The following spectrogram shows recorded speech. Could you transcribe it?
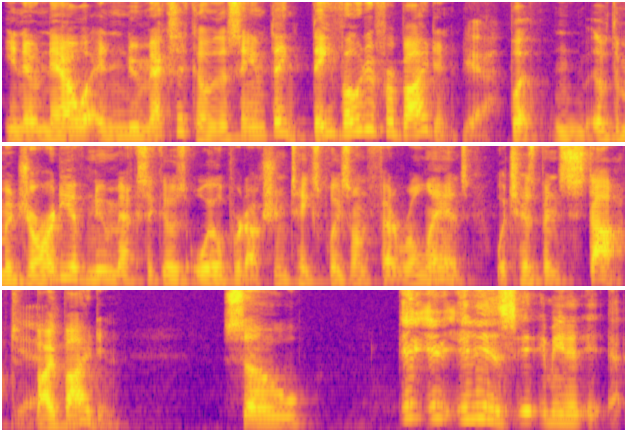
you know now in New Mexico the same thing. They voted for Biden. Yeah. But mm, the majority of New Mexico's oil production takes place on federal lands, which has been stopped Yeah. by Biden. So It, it, it is. It, I mean, it, it,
